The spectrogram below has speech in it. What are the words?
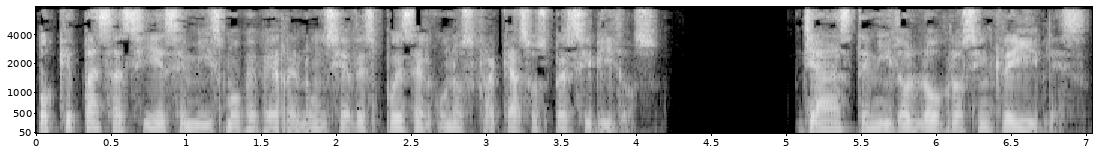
¿O qué pasa si ese mismo bebé renuncia después de algunos fracasos percibidos? Ya has tenido logros increíbles.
